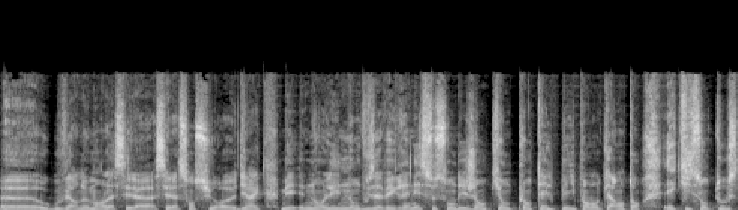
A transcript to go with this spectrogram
euh, au gouvernement, là, c'est la, c'est la censure euh, directe. Mais non, les noms que vous avez grainés, ce sont des gens qui ont planté le pays pendant 40 ans et qui sont tous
